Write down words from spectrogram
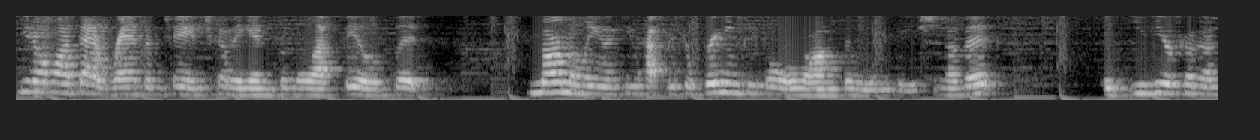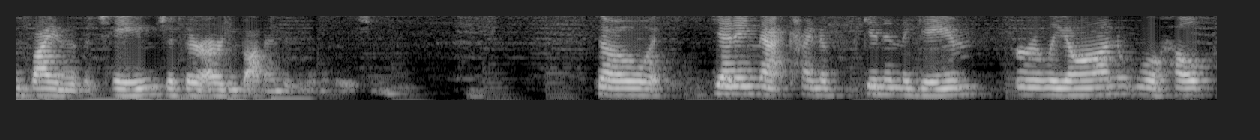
you don't want that random change coming in from the left field, but normally if you have if you're bringing people along for the innovation of it, it's easier for them to buy into the change if they're already bought into the innovation. So getting that kind of skin in the game early on will help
